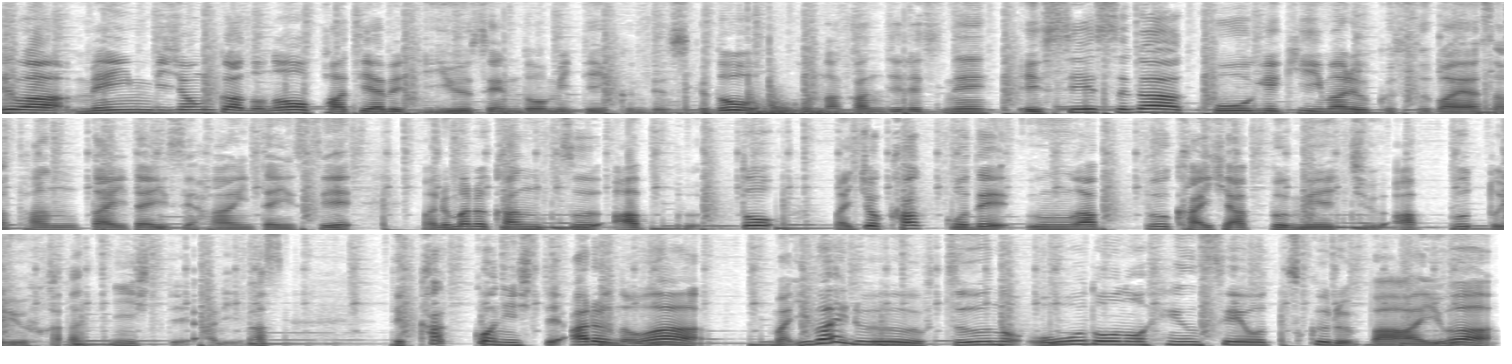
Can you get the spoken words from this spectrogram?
では、メインビジョンカードのパーティーアビリティ優先度を見ていくんですけど、こんな感じですね。SS が攻撃魔力、素早さ、単体耐性、範囲耐性、〇〇貫通アップと、まあ、一応カッコで運アップ、回避アップ、命中アップという形にしてあります。で、カッコにしてあるのは、まあ、いわゆる普通の王道の編成を作る場合は、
